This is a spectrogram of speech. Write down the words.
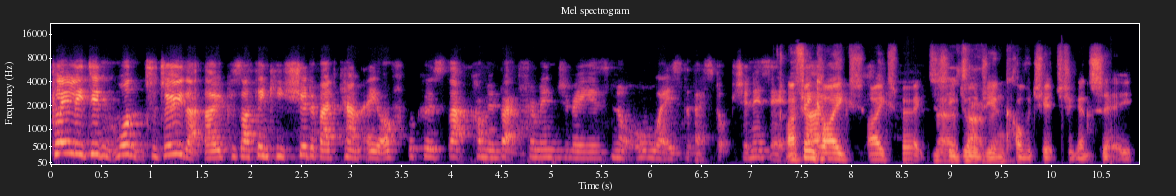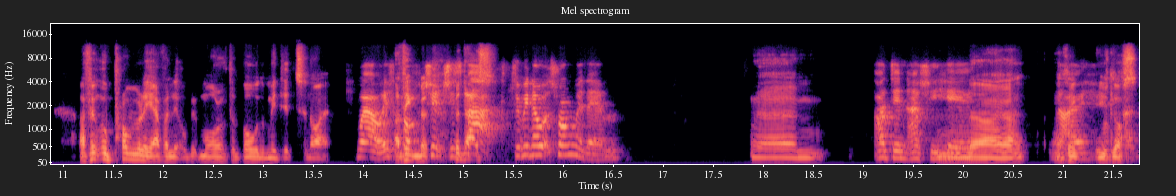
He clearly didn't want to do that though, because I think he should have had Kante off because that coming back from injury is not always the best option, is it? I think So- I ex- I expect to No, see exactly. Georgie and Kovacic against City. I think we'll probably have a little bit more of the ball than we did tonight. Well, if I think that- Kovacic is but that's- back, do we know what's wrong with him? Um, I didn't actually hear. no, I, I No. think he's lost.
